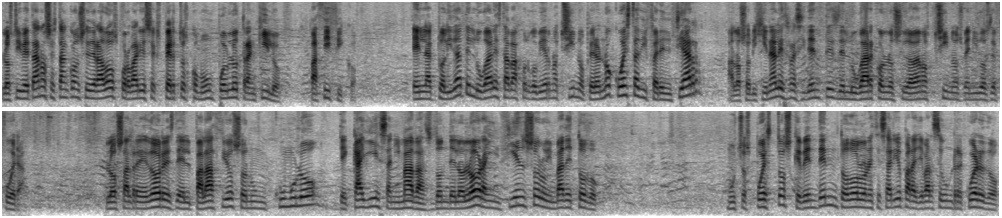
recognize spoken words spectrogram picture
Los tibetanos están considerados por varios expertos como un pueblo tranquilo, pacífico. En la actualidad el lugar está bajo el gobierno chino, pero no cuesta diferenciar a los originales residentes del lugar con los ciudadanos chinos venidos de fuera. Los alrededores del palacio son un cúmulo de calles animadas donde el olor a incienso lo invade todo. Muchos puestos que venden todo lo necesario para llevarse un recuerdo,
